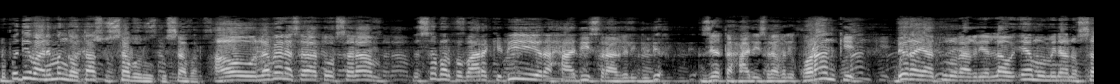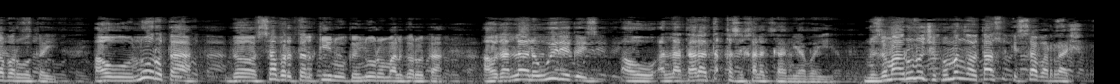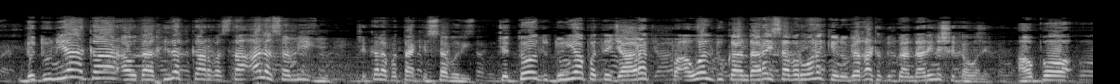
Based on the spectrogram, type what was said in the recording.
نو په دې باندې موږ او تاسو صبر وکړو صبر او نبی علیه الصلاة والسلام د صبر په باره کې ډېر احادیث راغلي دي ډېر زیات احادیث راغلي قرآن کې ډېر آیاتونه راغلي الله وایي ای مؤمنانو صبر وکړئ او نورو ته د صبر تلقین وکړئ نورو ملګرو ته او د الله نه ویرېږئ او الله تعالی دقسې خلک کامیابوي نو زما رونو چې په موږ او تاسو کې صبر راشي د دنیا کار او د آخرت کار به ستا هله سمېږي چې کله په تا کې صبر وي چې ته د دنیا په تجارت په اول دکاندارۍ صبر ونه کړې نو بیا غټه دکانداري نه شې کولی او په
